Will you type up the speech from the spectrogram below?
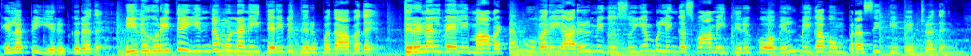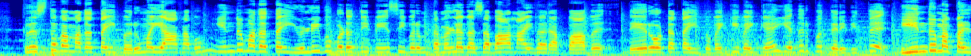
கிளப்பி இருக்கிறது இது குறித்து இந்து முன்னணி தெரிவித்திருப்பதாவது திருநெல்வேலி மாவட்டம் உவரி அருள்மிகு சுயம்புலிங்க சுவாமி திருக்கோவில் மிகவும் பிரசித்தி பெற்றது. கிறிஸ்தவ மதத்தை பெருமையாகவும் இந்து மதத்தை இழிவுபடுத்தி பேசி வரும் தமிழக சபாநாயகர் அப்பாவு தேரோட்டத்தை துவக்கி வைக்க எதிர்ப்பு தெரிவித்து இந்து மக்கள்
